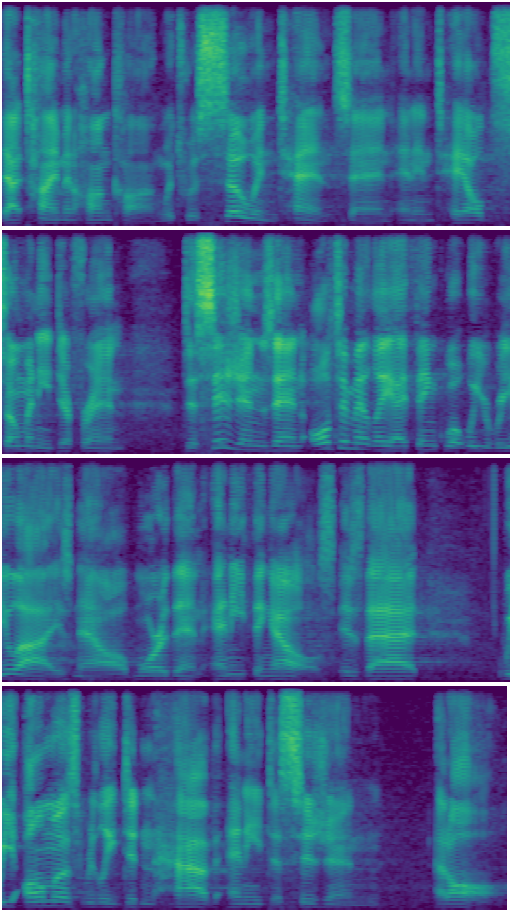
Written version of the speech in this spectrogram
that time in Hong Kong, which was so intense and, and entailed so many different decisions. And ultimately, I think what we realize now more than anything else is that we almost really didn't have any decision at all.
